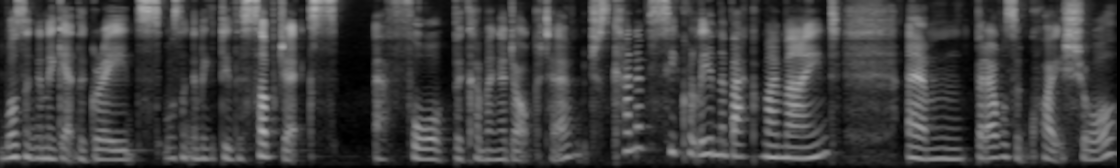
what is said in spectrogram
wasn't going to get the grades, wasn't going to do the subjects uh, for becoming a doctor, which was kind of secretly in the back of my mind, um, but I wasn't quite sure.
